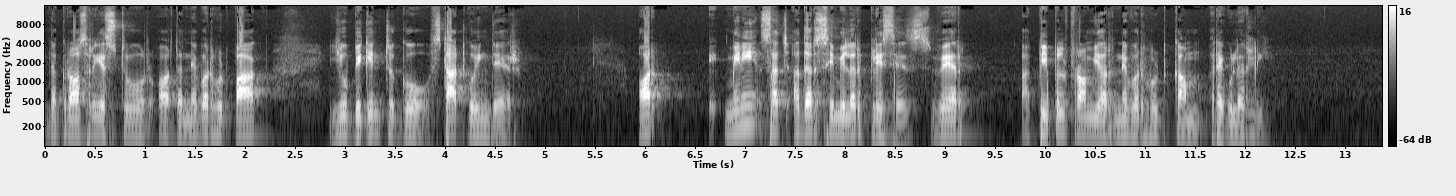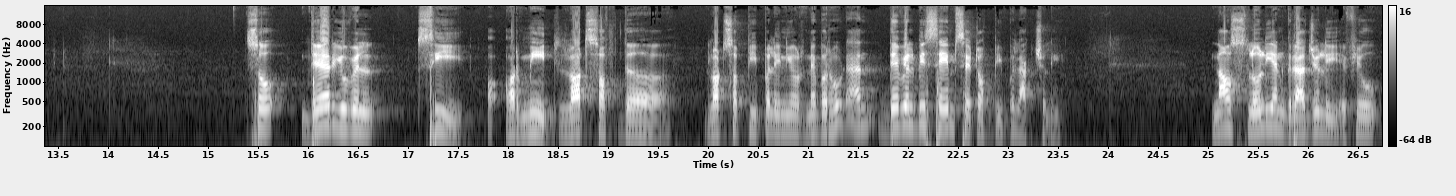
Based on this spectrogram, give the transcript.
the grocery store or the neighborhood park you begin to go start going there. Or many such other similar places where uh, people from your neighborhood come regularly. So there you will see or meet lots of the lots of people in your neighborhood and they will be same set of people actually. Now slowly and gradually if you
